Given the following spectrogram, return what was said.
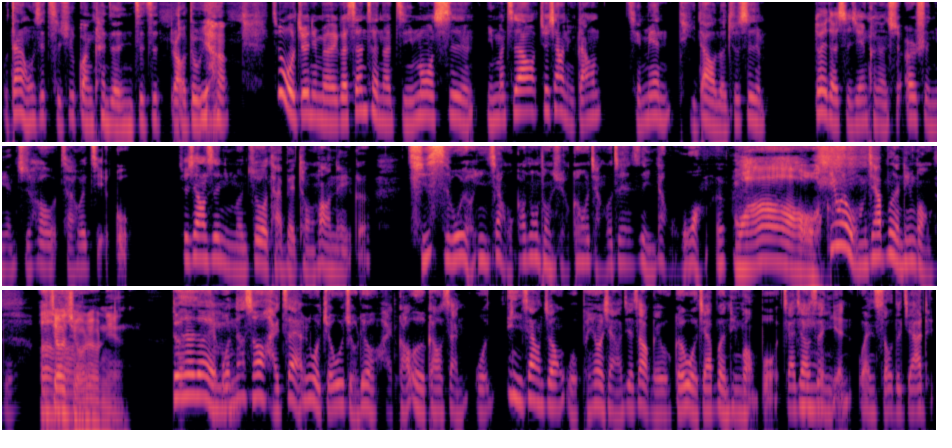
我，当然我是持续观看着你这只老毒鸦。就我觉得你们有一个深层的寂寞是，你们知道，就像你刚前面提到的，就是对的时间可能是二十年之后才会结果。就像是你们做台北童话那个，其实我有印象，我高中同学有跟我讲过这件事情，但我忘了。哇哦！因为我们家不能听广播。一九九六年，对对对，嗯、我那时候还在，因为我九五九六还高二高三。我印象中，我朋友想要介绍给我，可我家不能听广播，家教甚严，晚熟的家庭。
